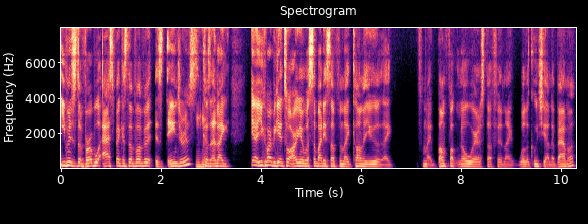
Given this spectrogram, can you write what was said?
Even just the verbal aspect and stuff of it is dangerous. Mm-hmm. Because I like, yeah, you could probably get into an argument with somebody something like calling you like from like bumfuck nowhere and stuff in like Willacoochee, Alabama.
